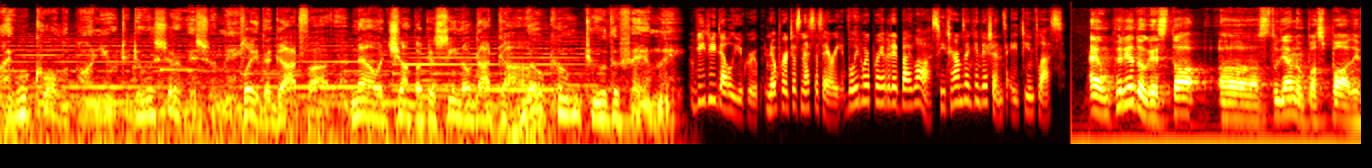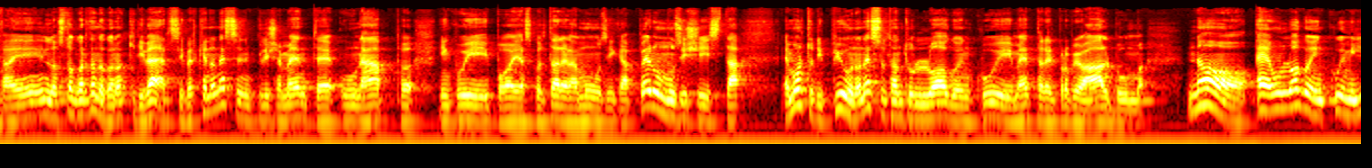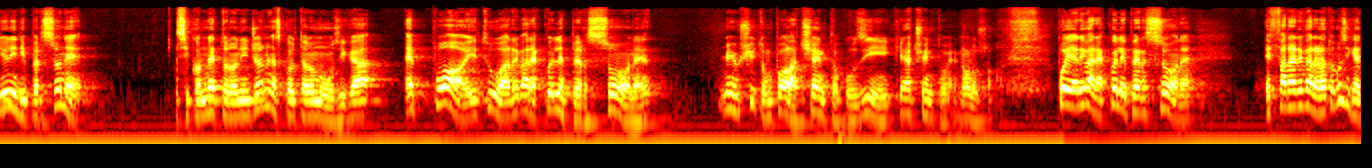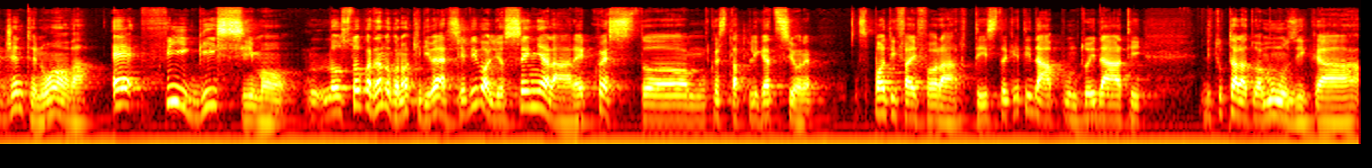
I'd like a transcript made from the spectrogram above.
I will call upon you to do a service for me. Play The Godfather now at ChumbaCasino.com. Welcome to the family. VGW Group. No purchase necessary. Void where prohibited by law. See terms and conditions. 18 plus. È un periodo che sto uh, studiando un po' Spotify, lo sto guardando con occhi diversi perché non è semplicemente un'app in cui puoi ascoltare la musica. Per un musicista è molto di più, non è soltanto un luogo in cui mettere il proprio album. No, è un luogo in cui milioni di persone si connettono ogni giorno e ascoltano musica e poi tu arrivare a quelle persone mi è uscito un po' l'accento così, che accento è? Non lo so. Puoi arrivare a quelle persone e far arrivare la tua musica a gente nuova. È fighissimo. Lo sto guardando con occhi diversi e vi voglio segnalare questa applicazione Spotify for Artist che ti dà appunto i dati di tutta la tua musica.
